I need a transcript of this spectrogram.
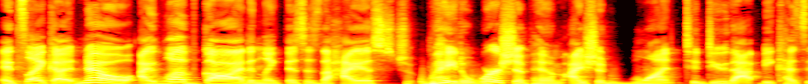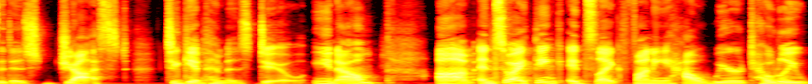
It's like a no, I love God and like this is the highest way to worship him. I should want to do that because it is just to give him his due, you know? Um, and so I think it's like funny how we're totally,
